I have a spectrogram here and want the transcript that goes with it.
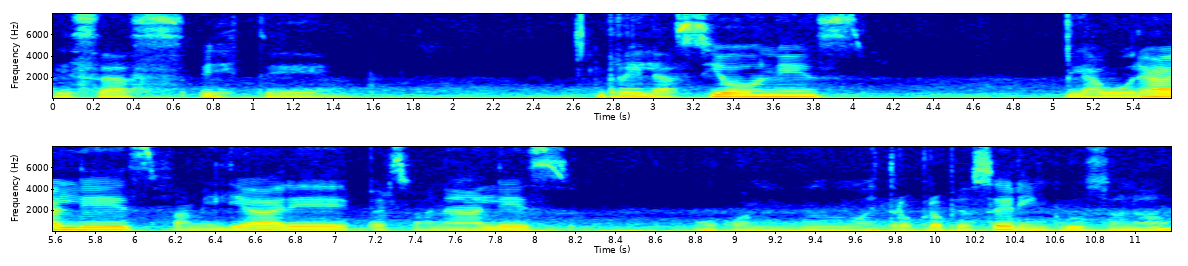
esas este, relaciones laborales, familiares, personales o con nuestro propio ser incluso, ¿no?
